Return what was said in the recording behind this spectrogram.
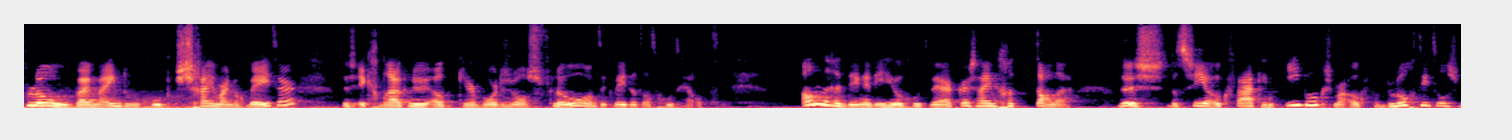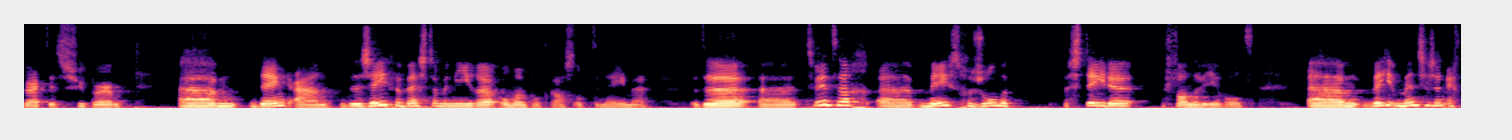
flow bij mijn doelgroep schijnbaar nog beter. Dus ik gebruik nu elke keer woorden zoals flow, want ik weet dat dat goed helpt. Andere dingen die heel goed werken zijn getallen. Dus dat zie je ook vaak in e-books, maar ook voor blogtitels werkt dit super. Ehm, denk aan de zeven beste manieren om een podcast op te nemen. De uh, eh, 20 uh, eh, meest gezonde steden van de wereld. Um, weet je, mensen zijn echt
